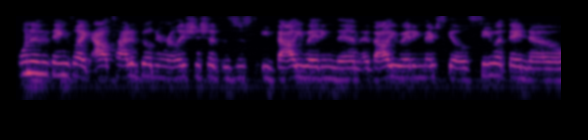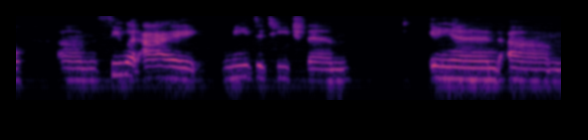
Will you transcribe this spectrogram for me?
one of the things like outside of building relationships is just evaluating them evaluating their skills see what they know um, see what i need to teach them and um,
